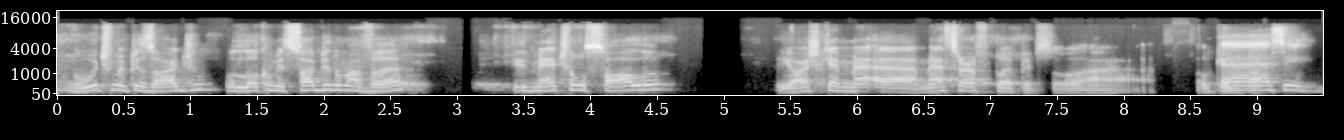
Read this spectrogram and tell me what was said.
No último episódio, o louco me sobe numa van e mete um solo. E eu acho que é uh, Master of Puppets, o, uh, o que É, sim.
